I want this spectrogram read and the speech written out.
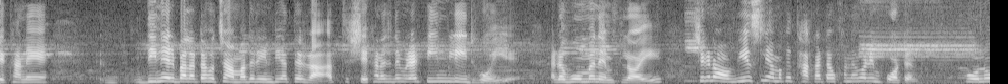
যেখানে দিনের বেলাটা হচ্ছে আমাদের ইন্ডিয়াতে রাত, সেখানে যদি আমরা টিম লিড হই, একটা ওমেন এমপ্লয়ি সেখানে অবভিয়াসলি আমাকে থাকাটা ওখানে আমার ইম্পর্টেন্ট কোনো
